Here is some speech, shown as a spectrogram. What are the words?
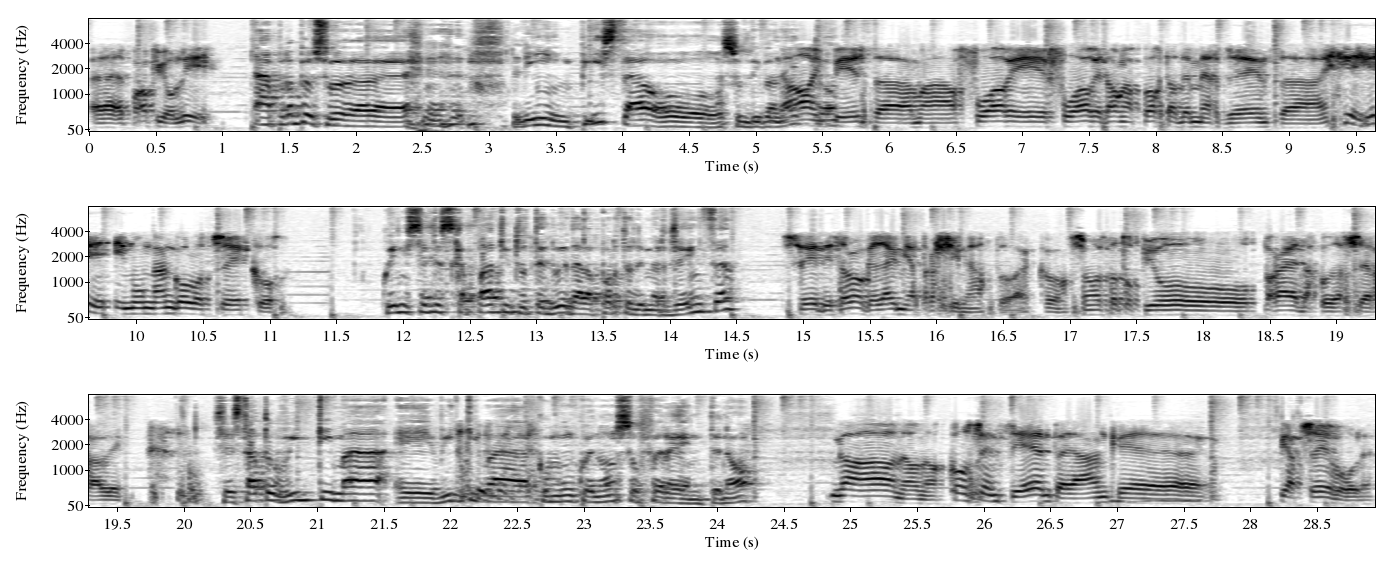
eh, proprio lì. Ah, proprio sul, eh, lì in pista o sul divanetto? No, in pista, ma fuori, fuori da una porta d'emergenza, in un angolo cieco. Quindi siete scappati tutti e due dalla porta d'emergenza? Sì, diciamo che lei mi ha trascinato, ecco. Sono stato più preda quella sera lì. Sei stato vittima e vittima comunque non sofferente, no? No, no, no, consenziente anche piacevole.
